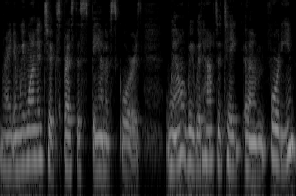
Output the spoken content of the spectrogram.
right? And we wanted to express the span of scores. Well, we would have to take um, 40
